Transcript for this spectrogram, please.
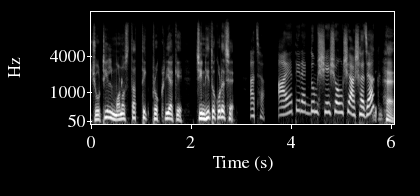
জটিল মনস্তাত্ত্বিক প্রক্রিয়াকে চিহ্নিত করেছে? আচ্ছা আয়াতের একদম শেষ অংশে আসা যাক। হ্যাঁ।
